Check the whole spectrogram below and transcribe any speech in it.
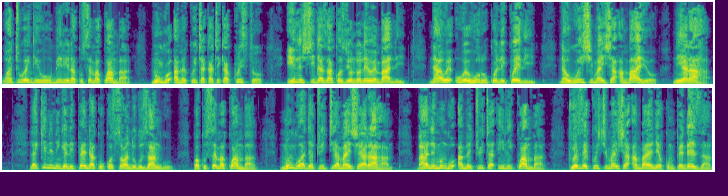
watu wengi huhubiri na kusema kwamba mungu amekuita katika kristo ili shida zako ziondolewe mbali nawe uwe huru kwelikweli kweli, na uishi maisha ambayo ni ya raha. Lakini ningelipenda kukosoa ndugu zangu kwa kusema kwamba mungu hajatuitia maisha ya raha bali mungu ametuita ili kwamba tuweze kuishi maisha ambayo ni ya kumpendeza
